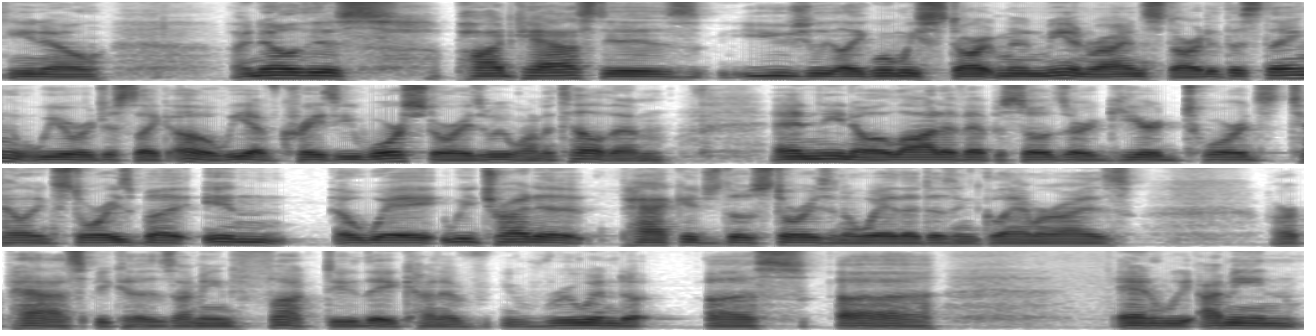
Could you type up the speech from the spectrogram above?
you know, I know this podcast is usually like when we start, when me and Ryan started this thing, we were just like, oh, we have crazy war stories. We want to tell them and you know a lot of episodes are geared towards telling stories but in a way we try to package those stories in a way that doesn't glamorize our past because i mean fuck dude they kind of ruined us uh and we i mean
